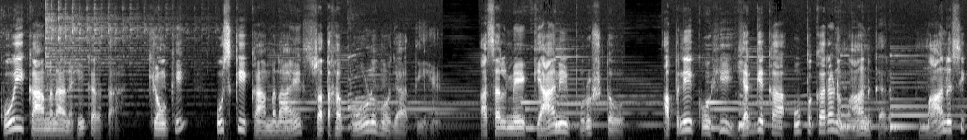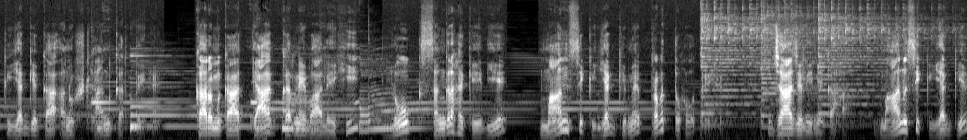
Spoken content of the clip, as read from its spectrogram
कोई कामना नहीं करता, क्योंकि उसकी कामनाएँ स्वतः पूर्ण हो जाती हैं। असल में ज्ञानी पुरुष तो अपने को ही यज्ञ का उपकरण मानकर, मानसिक यज्ञ का अनुष्ठान करते हैं। कर्म का त्याग करने वाले ही लोक संग्रह के लिए मानसिक यज्ञ में प्रवृत्त होते हैं। जाजली ने कहा, मानसिक यज्ञ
